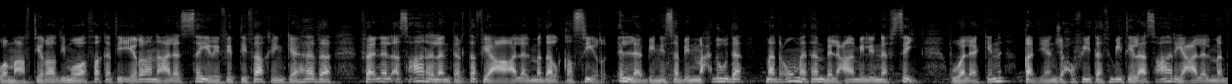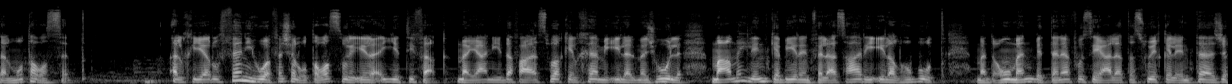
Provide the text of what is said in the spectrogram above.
ومع افتراض موافقة إيران على السير في اتفاق كهذا فإن الأسعار لن ترتفع على المدى القصير إلا بنسب محدودة مدعومة بالعامل النفسي ولكن قد ينجح في تثبيت الأسعار على المدى المتوسط. الخيار الثاني هو فشل التوصل إلى أي اتفاق ما يعني دفع أسواق الخام إلى المجهول مع ميل كبير في الأسعار إلى الهبوط مدعوما بالتنافس على تسويق الإنتاج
